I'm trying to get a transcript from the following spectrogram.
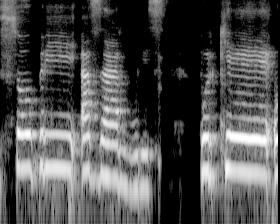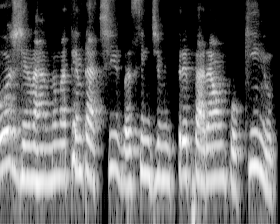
sobre as árvores, porque hoje, na, numa tentativa assim de me preparar um pouquinho,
